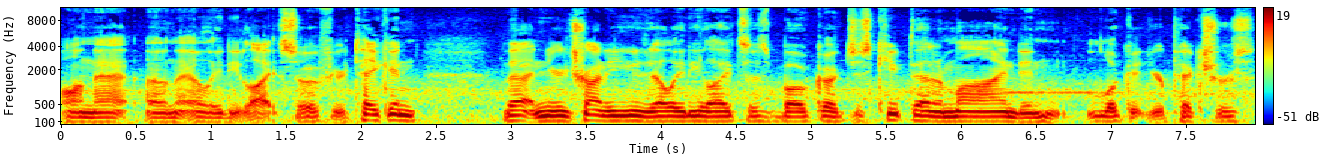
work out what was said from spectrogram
on that on the LED light. So if you're taking that and you're trying to use LED lights as bokeh, just keep that in mind and look at your pictures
